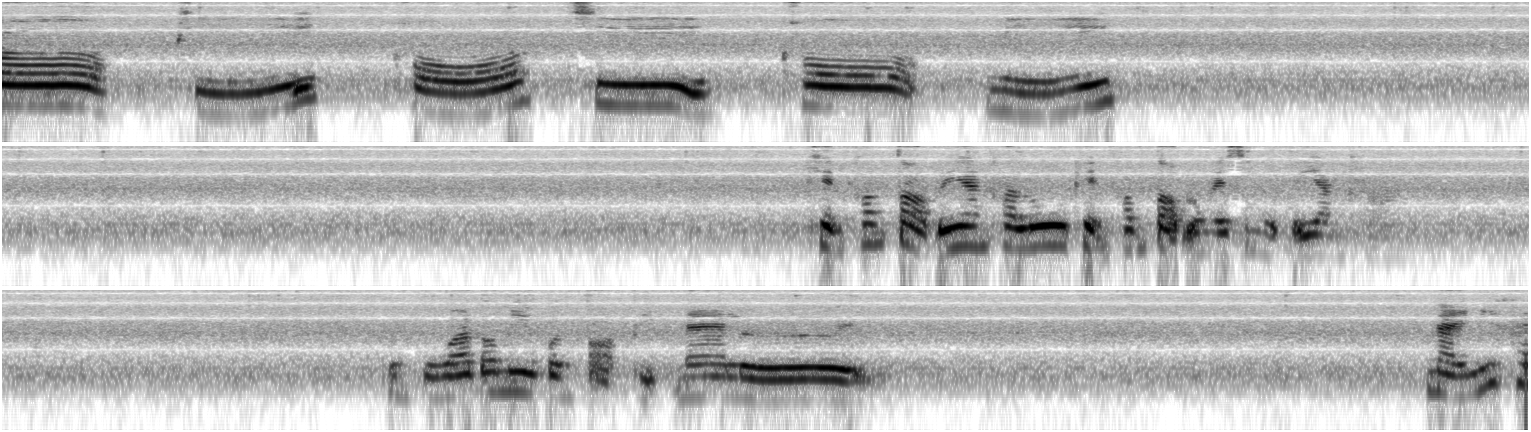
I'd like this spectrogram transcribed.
กอ ผี ขอ ชี คอ หมี เขียนคำตอบหรือยังคะลูก เขียนคำตอบลงในสมุดหรือยังคะคุณครูว่าต้องมีคนตอบผิดแน่เลย ไหนมีใคร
